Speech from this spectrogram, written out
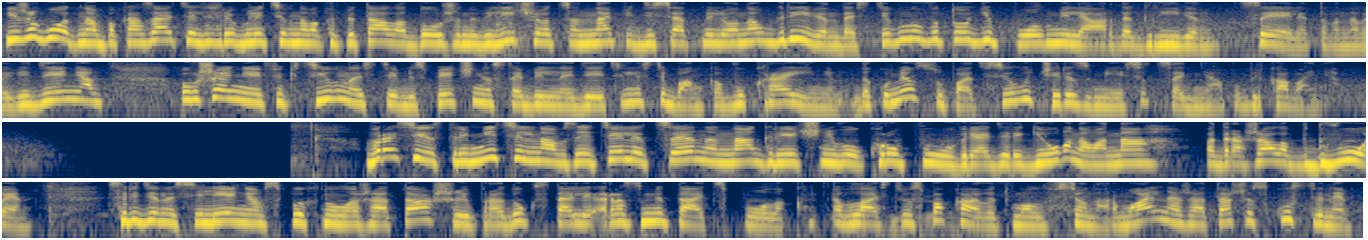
Ежегодно показатель регулятивного капитала должен увеличиваться на 50 миллионов гривен, достигнув в итоге полмиллиарда гривен. Цель этого нововведения – повышение эффективности и обеспечение стабильной деятельности банка в Украине. Документ вступает в силу через месяц со дня опубликования. В России стремительно взлетели цены на гречневую крупу. В ряде регионов она подорожала вдвое. Среди населения вспыхнул ажиотаж, и продукт стали разметать с полок. Власти успокаивают, мол, все нормально, ажиотаж искусственный.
